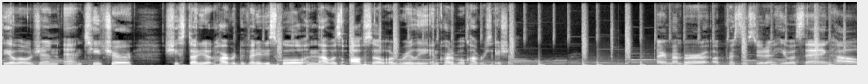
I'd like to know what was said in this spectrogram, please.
theologian and teacher. She studied at Harvard Divinity School, and that was also a really incredible conversation. I remember a Princeton student, he was saying how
